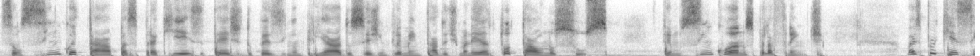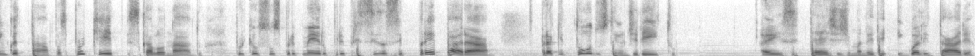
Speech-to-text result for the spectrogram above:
São cinco etapas para que esse teste do pezinho ampliado seja implementado de maneira total no SUS. Temos cinco anos pela frente. Mas por que cinco etapas? Por que escalonado? Porque o SUS primeiro precisa se preparar para que todos tenham direito a esse teste de maneira igualitária.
